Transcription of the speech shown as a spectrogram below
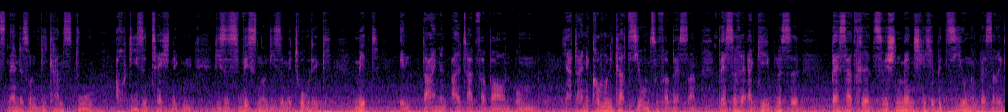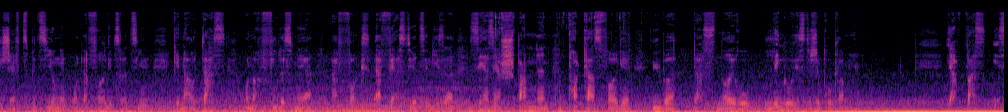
letzten Endes und wie kannst du auch diese Techniken, dieses Wissen und diese Methodik mit in deinen Alltag verbauen, um ja, deine Kommunikation zu verbessern, bessere Ergebnisse, bessere zwischenmenschliche Beziehungen, bessere Geschäftsbeziehungen und Erfolge zu erzielen. Genau das und noch vieles mehr Erfolgs erfährst du jetzt in dieser sehr, sehr spannenden Podcast-Folge über das neurolinguistische Programmieren.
